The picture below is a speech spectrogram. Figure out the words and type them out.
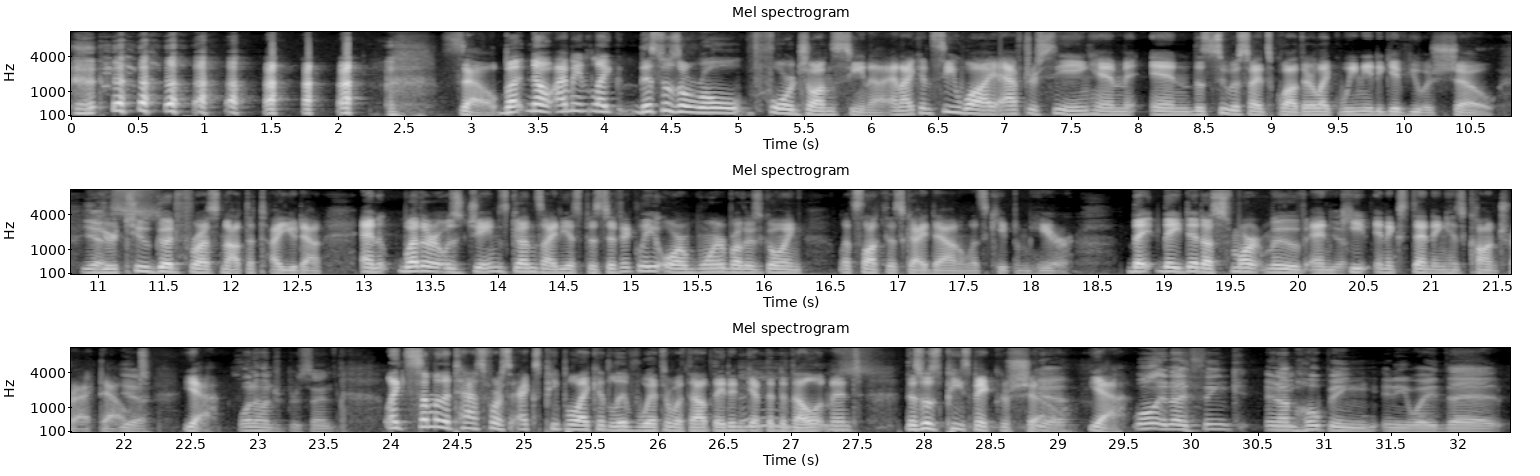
So, but no, I mean, like, this was a role for John Cena, and I can see why after seeing him in the Suicide Squad, they're like, we need to give you a show. Yes. You're too good for us not to tie you down. And whether it was James Gunn's idea specifically or Warner Brothers going, let's lock this guy down and let's keep him here, They they did a smart move and Yep. keep in extending his contract out. Yeah. yeah. One hundred percent. Like some of the Task Force X people I could live with or without, they didn't get the development. This was Peacemaker's show. Yeah. Yeah. Well, and I think, and I'm hoping anyway that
